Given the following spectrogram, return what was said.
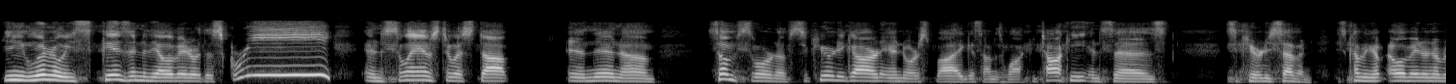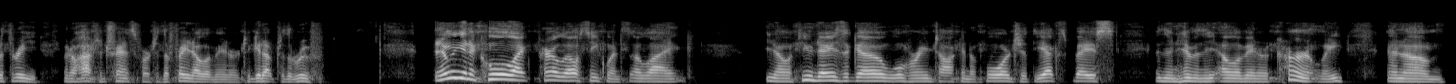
he literally skids into the elevator with a scream and slams to a stop and then um, some sort of security guard and or spy gets on his walkie-talkie and says security 7 he's coming up elevator number 3 but he'll have to transfer to the freight elevator to get up to the roof then we get a cool like parallel sequence of like you know a few days ago wolverine talking to forge at the x base and then him in the elevator currently and um,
